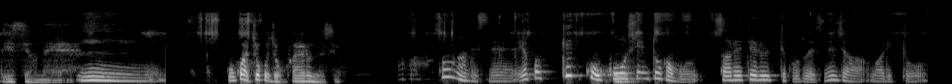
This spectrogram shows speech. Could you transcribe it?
ですよね。ん。うん。ここはちょこちょこ変えるんですよ。そうなんですね。やっぱ結構更新とかもされてるってことですね、じゃあ割と。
